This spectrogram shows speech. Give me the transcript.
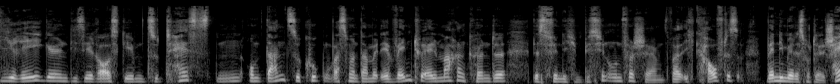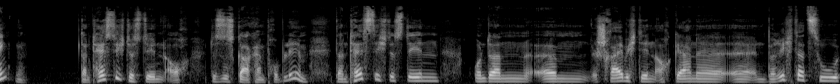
die Regeln, die sie rausgeben, zu testen, um dann zu gucken, was man damit eventuell machen könnte, das finde ich ein bisschen unverschämt, weil ich kaufe das, wenn die mir das Hotel schenken, dann teste ich das denen auch. Das ist gar kein Problem. Dann teste ich das denen und dann ähm, schreibe ich denen auch gerne äh, einen Bericht dazu.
